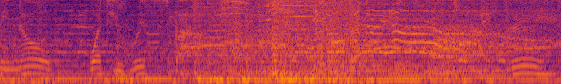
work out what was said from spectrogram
We know what you whisper. They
